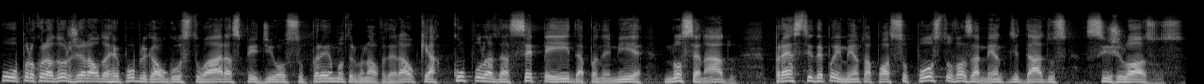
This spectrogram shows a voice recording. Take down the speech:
O Procurador-Geral da República, Augusto Aras, pediu ao Supremo Tribunal Federal que a cúpula da CPI da pandemia no Senado preste depoimento após suposto vazamento de dados sigilosos.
